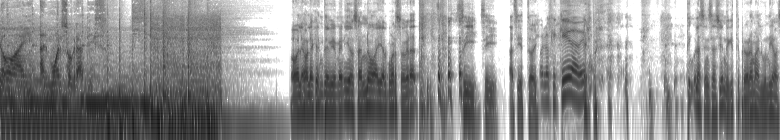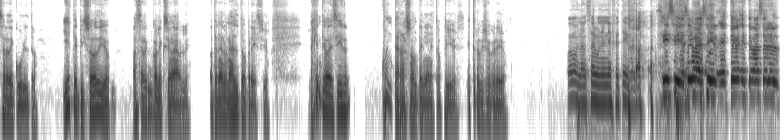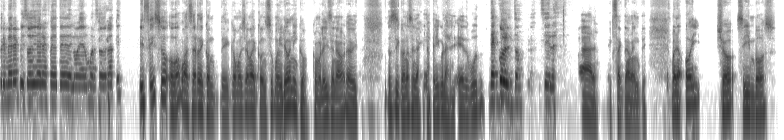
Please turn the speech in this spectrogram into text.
no hay almuerzo gratis. Hola, hola gente, bienvenidos a No hay almuerzo gratis. Sí, sí, así estoy. O lo que queda de... Tengo la sensación de que este programa algún día va a ser de culto. Y este episodio va a ser coleccionable. Va a tener un alto precio. La gente va a decir, ¿cuánta razón tenían estos pibes? Esto es lo que yo creo. Podemos lanzar un NFT. güey. Sí, sí, eso iba a decir. Este, este va a ser el primer episodio de NFT de No hay almuerzo gratis. ¿Es eso o vamos a hacer de, cómo se llama, de consumo irónico, como le dicen ahora? ¿viste? No sé si conocen las, las películas de Ed Wood. De culto. Sí, la- Claro, exactamente. Bueno, hoy yo sin voz,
